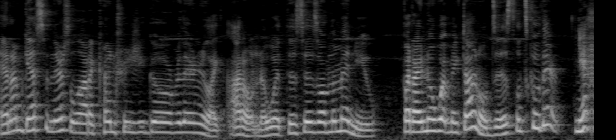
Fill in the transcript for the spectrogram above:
And I'm guessing there's a lot of countries you go over there and you're like, I don't know what this is on the menu, but I know what McDonald's is. Let's go there. Yeah.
